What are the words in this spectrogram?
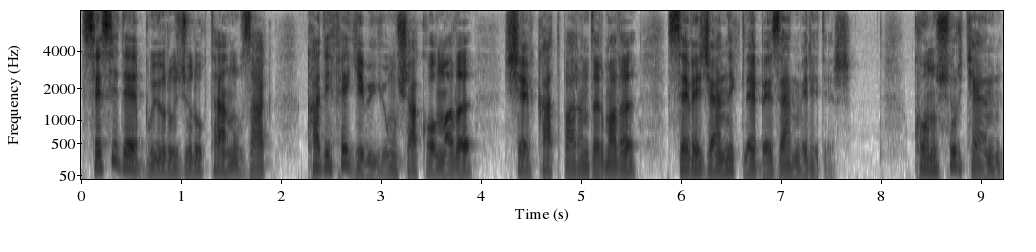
sesi de buyuruculuktan uzak, kadife gibi yumuşak olmalı, şefkat barındırmalı, sevecenlikle bezenmelidir. Konuşurken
